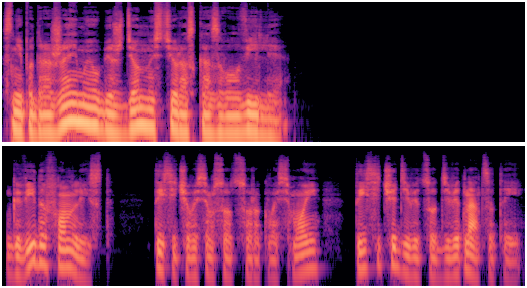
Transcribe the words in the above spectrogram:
с неподражаемой убежденностью рассказывал Вилли. Гвида фон Лист, 1848-1919,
